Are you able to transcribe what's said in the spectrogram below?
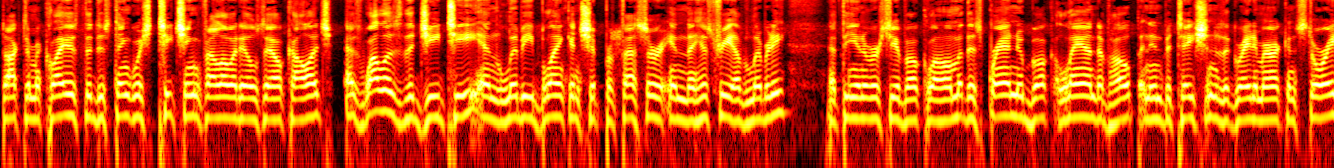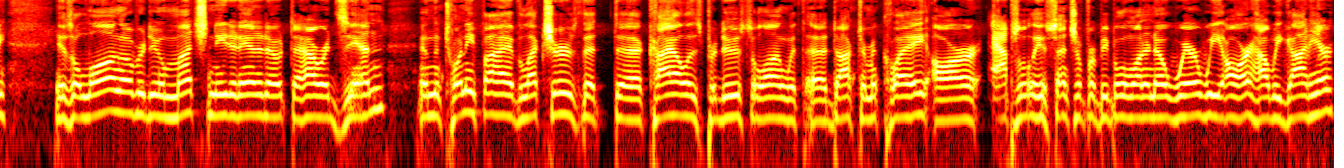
Dr. McClay is the Distinguished Teaching Fellow at Hillsdale College, as well as the GT and Libby Blankenship Professor in the History of Liberty at the University of Oklahoma. This brand new book, Land of Hope An Invitation to the Great American Story, is a long overdue, much needed antidote to Howard Zinn. And the 25 lectures that uh, Kyle has produced along with uh, Dr. McClay are absolutely essential for people who want to know where we are, how we got here.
